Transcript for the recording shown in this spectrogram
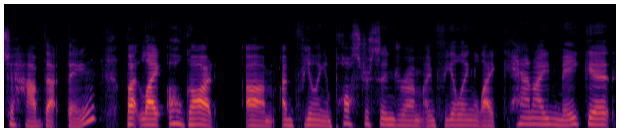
to have that thing, but like, oh God, um, I'm feeling imposter syndrome. I'm feeling like, can I make it?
